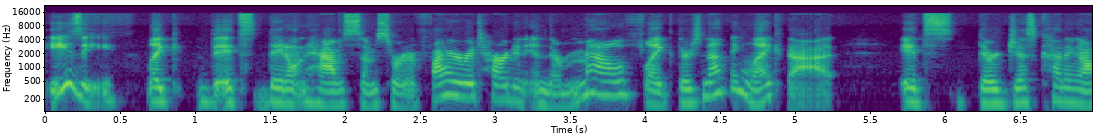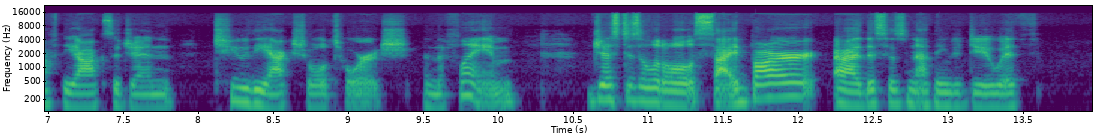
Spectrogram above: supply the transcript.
Easy. Like it's they don't have some sort of fire retardant in their mouth. Like there's nothing like that. It's they're just cutting off the oxygen to the actual torch and the flame. Just as a little sidebar, uh, this has nothing to do with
